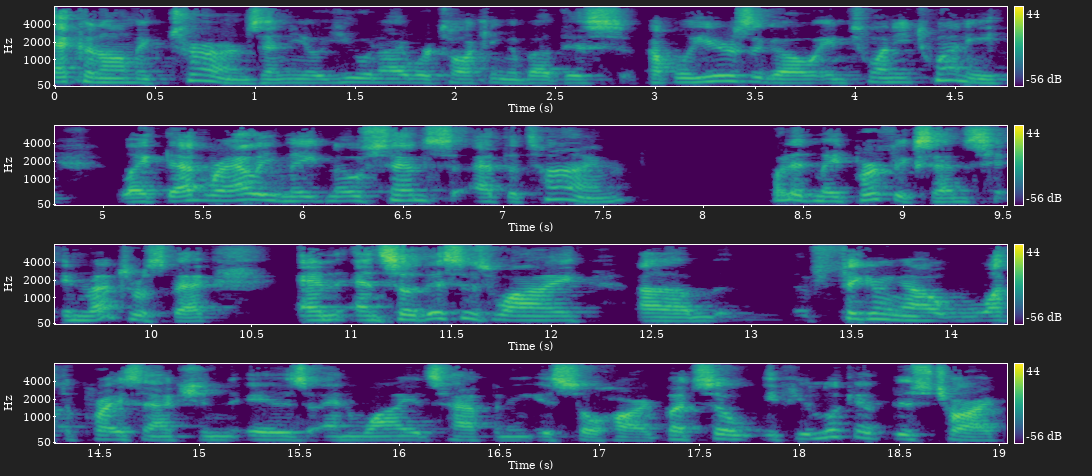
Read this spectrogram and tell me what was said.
economic turns. And you know, you and I were talking about this a couple of years ago in 2020. Like that rally made no sense at the time, but it made perfect sense in retrospect. And and so this is why um, figuring out what the price action is and why it's happening is so hard. But so if you look at this chart,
